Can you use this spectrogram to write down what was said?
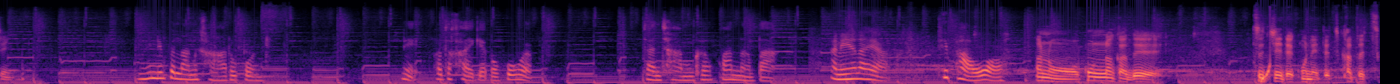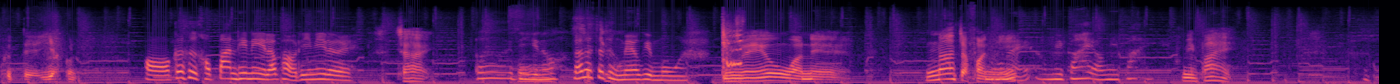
จริง นี่นี่เป็นร้านค้าทุกคน นี่เขาจะขายเกี่ยวกับพวกแบบจานชามเครื่องปั้นต่างๆ อันนี้อะไรอ่ะ ที่เผาเหรอ あのこの中で土でこねて形作って焼くの อ๋อ ก็คือเขาปั้นที่นี่แล้วเผาที่นี่เลย ใช่ เ ออดีเนาะแล้วเราจะถึงแมวกี่โมงอะแมววันเนี่ยน่าจะฝันนี้เอามีป้ายเอามีป้ายมีป้ายโห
